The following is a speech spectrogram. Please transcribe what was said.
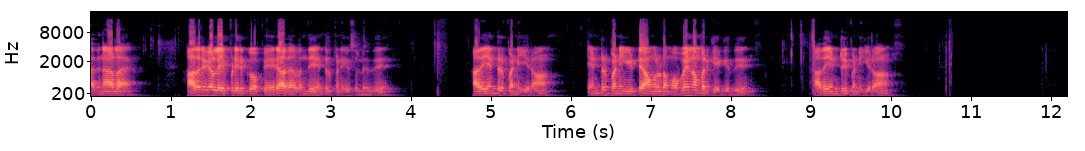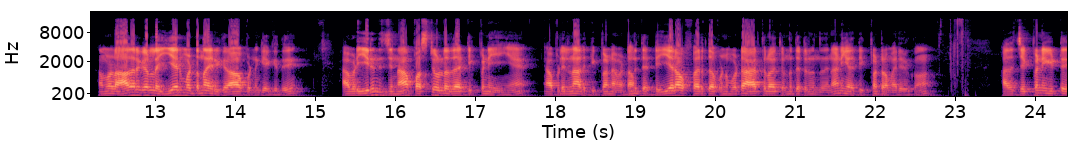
அதனால் ஆதார் கார்டில் எப்படி இருக்கோ பேர் அதை வந்து என்ட்ரு பண்ணிக்க சொல்லுது. அதை என்ட்ரு பண்ணிக்கிறோம். என்ட்ரு பண்ணிக்கிட்டு அவங்களோட மொபைல் நம்பர் கேட்குது அதை என்ட்ரி பண்ணிக்கிறோம். நம்மளோட ஆதார் கார்டில் இயர் மட்டும்தான் இருக்கிறா அப்படின்னு கேட்குது அப்படி இருந்துச்சுன்னா ஃபஸ்ட்டு உள்ளதை டிக் பண்ணிக்கிங்க. அப்படி இல்லைனா அதை டிக் பண்ண வேண்டாம். தொண்ணூத்தெட்டு இயர் ஆஃப் பர்த் அப்படின்னு போட்டு ஆயிரத்தி தொள்ளாயிரத்தி தொண்ணூத்தெட்டு இருந்ததுன்னா நீங்கள் அதை டிக் பண்ணுற மாதிரி இருக்கும். அதை செக் பண்ணிக்கிட்டு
